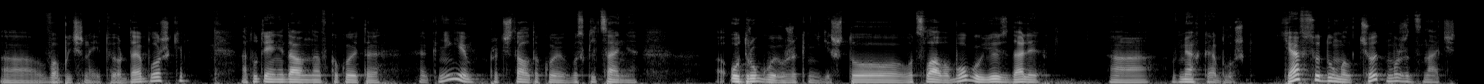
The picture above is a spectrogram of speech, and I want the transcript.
э, в обычной твердой обложке. А тут я недавно в какой-то книге прочитал такое восклицание о другой уже книге, что вот слава богу, ее издали э, в мягкой обложке. Я все думал, что это может значить.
